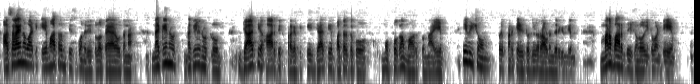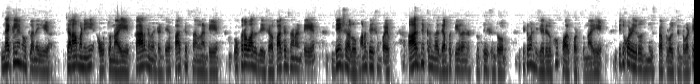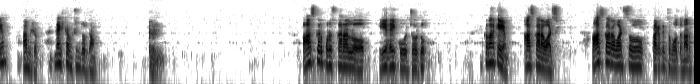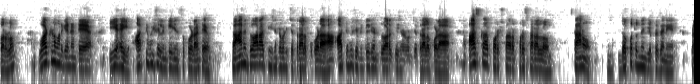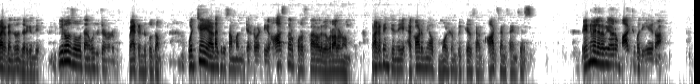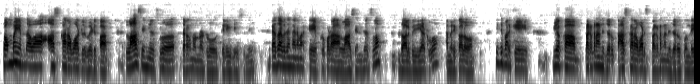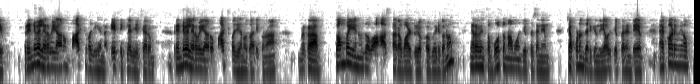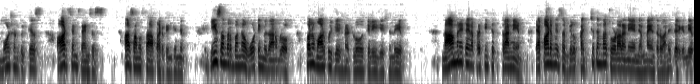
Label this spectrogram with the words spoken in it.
అసలైన వాటికి ఏమాత్రం తీసుకునే రీతిలో తయారవుతున్న నకిలీ నోట్ నకిలీ నోట్లు జాతీయ ఆర్థిక ప్రగతికి జాతీయ భద్రతకు ముప్పుగా మారుతున్నాయి. ఈ విషయం మనకి ఎడిటోరియల్ రావడం జరిగింది. మన భారతదేశంలో ఇటువంటి నకిలీ నోట్లు అనేవి చలామణి అవుతున్నాయి. కారణం ఏంటంటే పాకిస్తాన్ లాంటి ఉగ్రవాద దేశాలు పాకిస్తాన్ అంటే దేశాలు మన దేశంపై ఆర్థికంగా దెబ్బతీయాలనే ఉద్దేశంతో ఇటువంటి చర్యలకు పాల్పడుతున్నాయి. ఇది కూడా ఈరోజు న్యూస్ పేపర్లో వచ్చినటువంటి అంశం. నెక్స్ట్ అంశం చూద్దాం. ఆస్కార్ పురస్కారాల్లో ఏఐకు చోటు? ఇక్కడ మనకి ఆస్కార్ అవార్డ్స్. ఆస్కార్ అవార్డ్స్ ప్రకటించబోతున్నారు త్వరలో. వాటిలో మనకి ఏంటంటే ఏఐ ఆర్టిఫిషియల్ ఇంటెలిజెన్స్ కూడా అంటే దాని ద్వారా తీసినటువంటి చిత్రాలకు కూడా ఆర్టిఫిషియల్ ఇంటెలిజెన్స్ ద్వారా తీసినటువంటి చిత్రాలకు కూడా ఆస్కార్ పురస్కార పురస్కారాల్లో స్థానం దక్కుతుందని చెప్పేసి అని ప్రకటించడం జరిగింది. ఈరోజు దాని గురించి వచ్చినటువంటి మ్యాటర్ చూద్దాం. వచ్చే ఏడాదికి సంబంధించినటువంటి ఆస్కార్ పురస్కారాల వివరాలను ప్రకటించింది Academy of Motion Pictures and Arts and Sciences రెండు వేల ఇరవై ఆరు మార్చి పదిహేను తొంభై ఎనిమిదవ ఆస్కార్ అవార్డుల వేడుక లాస్ ఏంజల్స్లో జరగనున్నట్లు తెలియజేసింది. యథావిధంగానే మనకి ఇప్పుడు కూడా లాస్ ఏంజల్స్లో డాల్బీ థియేటర్లో అమెరికాలో ఇది మనకి ఈ యొక్క ప్రకటన జరుగు ఆస్కార్ అవార్డ్స్ ప్రకటన అనేది జరుగుతుంది. రెండు వేల ఇరవై ఆరు మార్చి పదిహేను డేట్ డిక్లేర్ చేశారు. రెండు వేల ఇరవై ఆరు మార్చి పదిహేనో తారీఖున ఇక్కడ తొంభై ఎనిమిదవ ఆస్కార్ అవార్డు యొక్క వేడుకను నిర్వహించబోతున్నాము అని చెప్పేసి అని చెప్పడం జరిగింది. ఎవరు చెప్పారంటే Academy of Motion Pictures Arts and Sciences ఆ సంస్థ ప్రకటించింది. ఈ సందర్భంగా ఓటింగ్ విధానంలో పలు మార్పులు చేసినట్లు తెలియజేసింది. నామినేట్ అయిన ప్రతి చిత్రాన్ని అకాడమీ సభ్యులు ఖచ్చితంగా చూడాలని నిర్ణయించడం అనేది జరిగింది.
